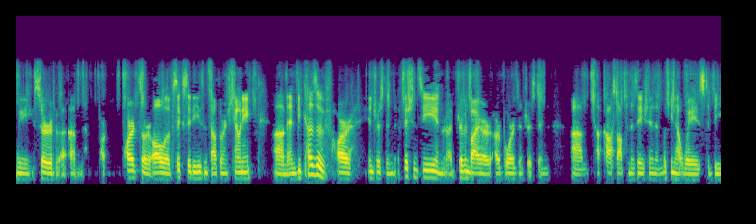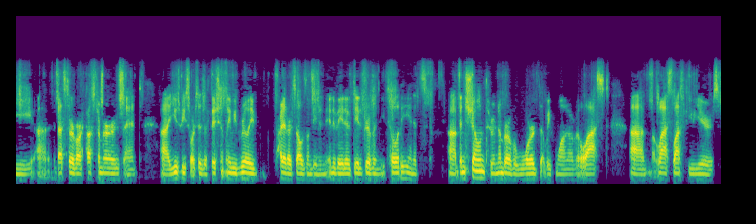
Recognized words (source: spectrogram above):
we serve uh, um, par parts or all of six cities in South Orange County. Um, and because of our interest in efficiency and uh, driven by our, our board's interest in um, cost optimization and looking at ways to be uh, the best serve our customers and uh, use resources efficiently, we've really prided ourselves on being an innovative, data-driven utility, and it's uh, been shown through a number of awards that we've won over the last um, last last few years.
